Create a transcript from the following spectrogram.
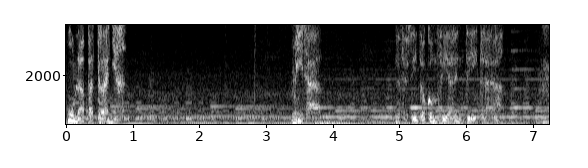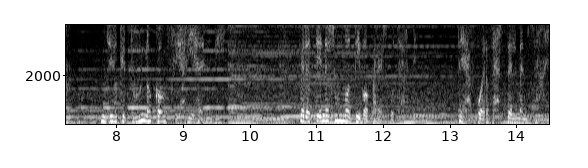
Una patraña. Mira. Necesito confiar en ti, Clara. Yo que tú no confiaría en mí. Pero tienes un motivo para escucharme. ¿Te acuerdas del mensaje?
